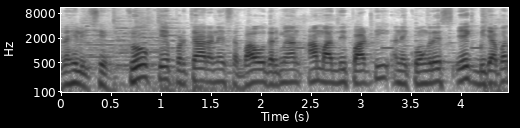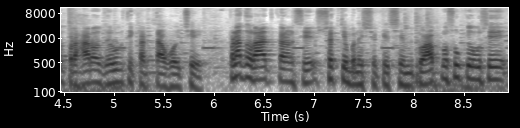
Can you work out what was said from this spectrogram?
રહેલી છે. જો કે પ્રચાર અને સભાઓ દરમિયાન આમ આદમી પાર્ટી અને કોંગ્રેસ એકબીજા પર પ્રહારો જરૂરથી કરતા હોય છે. પણ આ તો રાજકારણ છે. શક્ય બની શકે છે. મિત્રો, આપનું શું કહેવું છે?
